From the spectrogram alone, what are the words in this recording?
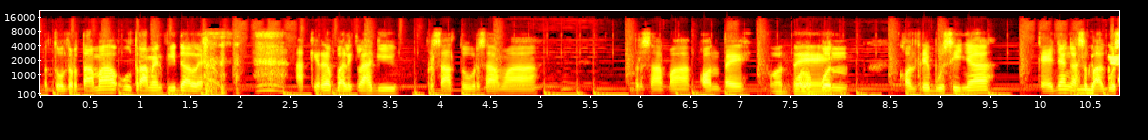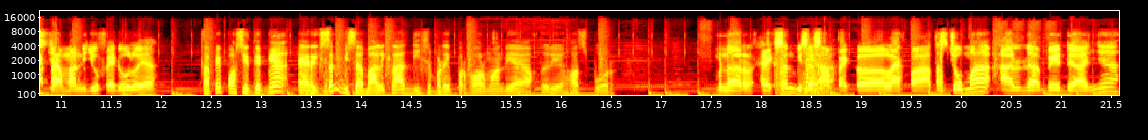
Betul terutama Ultraman Vidal ya akhirnya balik lagi bersatu bersama bersama Conte Conte. walaupun kontribusinya kayaknya nggak sebagus zaman di Juve dulu ya Tapi positifnya Erikson bisa balik lagi seperti performa dia waktu di Hotspur. benar Erikson bisa Iya. sampai ke level atas cuma ada bedanya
